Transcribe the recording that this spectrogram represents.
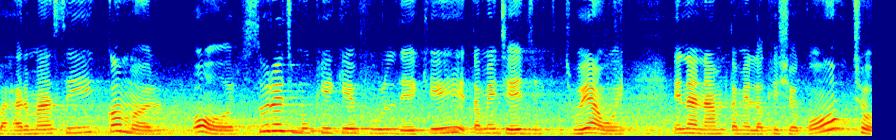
बारहमासी कमल और सूरजमुखी के फूल देखे हैं તમે જે જોયા હોય એના નામ તમે લખી શકો છો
